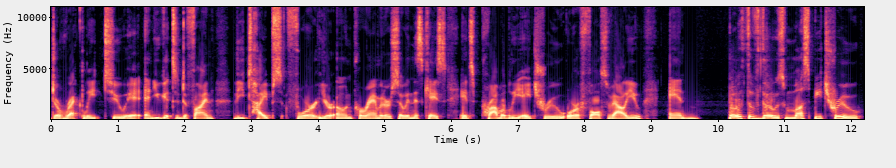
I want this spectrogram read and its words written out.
directly to it. And you get to define the types for your own parameters. So in this case, it's probably a true or a false value. And both of those must be true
